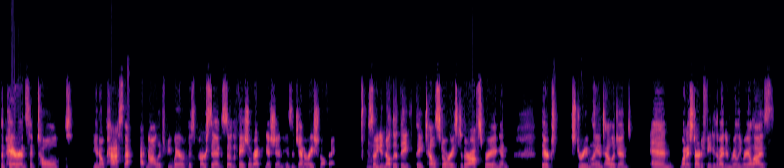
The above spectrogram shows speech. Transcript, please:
the parents had told, you know, pass that, that knowledge, beware of this person. So the facial recognition is a generational thing. Mm-hmm. So you know that they they tell stories to their offspring, and they're extremely intelligent. And when I started feeding them, I didn't really realize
